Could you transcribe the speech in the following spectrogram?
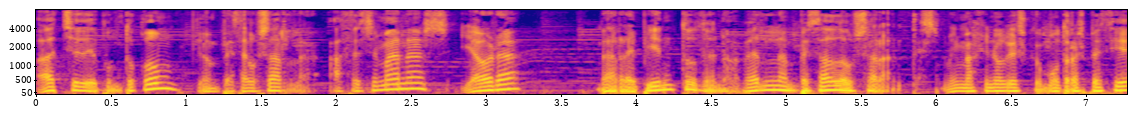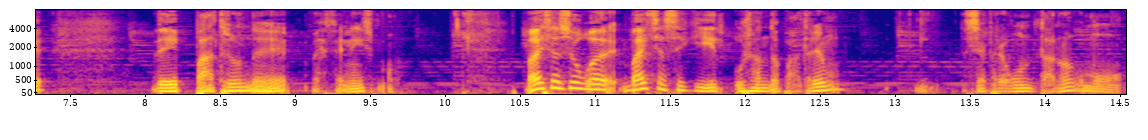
throttlehd.com. Yo empecé a usarla hace semanas y ahora me arrepiento de no haberla empezado a usar antes. Me imagino que es como otra especie de Patreon de mecenismo. ¿Vais a, su- vais a seguir usando Patreon? Se pregunta, ¿no? Como,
